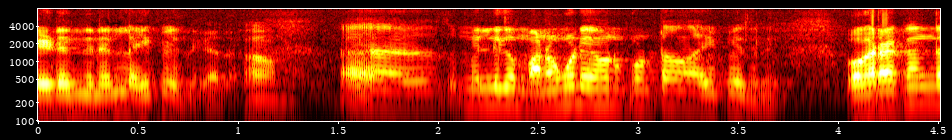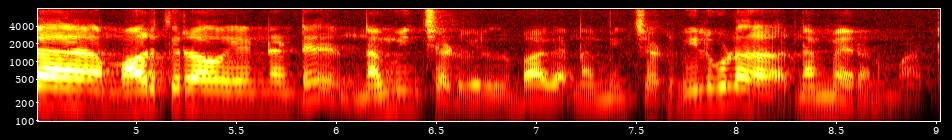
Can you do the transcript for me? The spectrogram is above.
ఏడెనిమిది నెలలు అయిపోయింది కదా. మెల్లిగా మనం కూడా ఏమనుకుంటాం అయిపోయింది. ఒక రకంగా మారుతిరావు ఏంటంటే నమ్మించాడు వీళ్ళు బాగా నమ్మించాడు. వీళ్ళు కూడా నమ్మారు అనమాట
